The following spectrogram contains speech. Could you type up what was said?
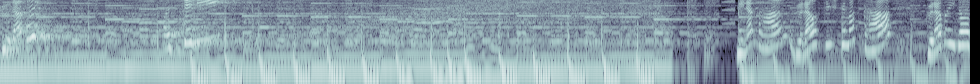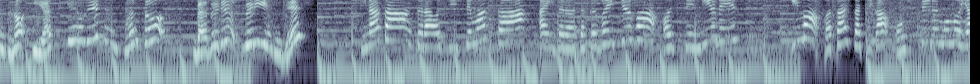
グラブ。イ押してみ。皆さんグラ押ししてますか？グラブイガールズの癒し系お姉さん担当バブルブリエルです。皆さんグラ押ししてますか？アイドルオタク VTuber 押してみゆです。今私たちが推してるものや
